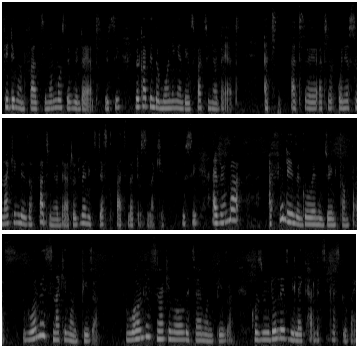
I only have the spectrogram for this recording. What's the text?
feeding on fats in almost every diet. You see, you wake up in the morning and there's fat in your diet. At at uh, at uh, when you're snacking, there's a fat in your diet, or even it's just fat that you're snacking. You see, I remember a few days ago when we joined campus, we were always snacking on pizza. We were always snacking all the time on pizza because we would always be like, ah, let's let's go buy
